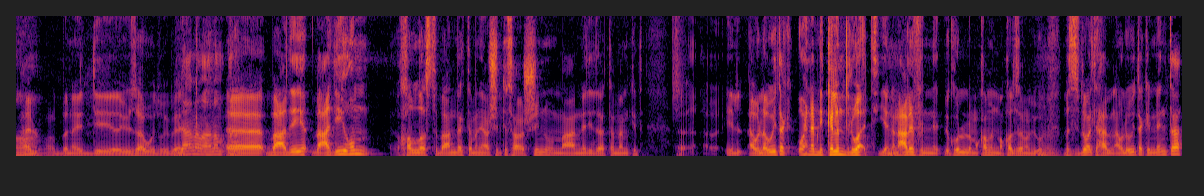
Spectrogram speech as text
آه. حلو ربنا يدي يزود ويبارك لا أنا أنا, آه بعديه بعديهم خلصت بقى عندك 28 29 ومع النادي ده تمام كده آه أولويتك وإحنا بنتكلم دلوقتي يعني أنا. عارف إن لكل مقام مقال زي ما بيقول. بس دلوقتي حالا أولويتك إن أنت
